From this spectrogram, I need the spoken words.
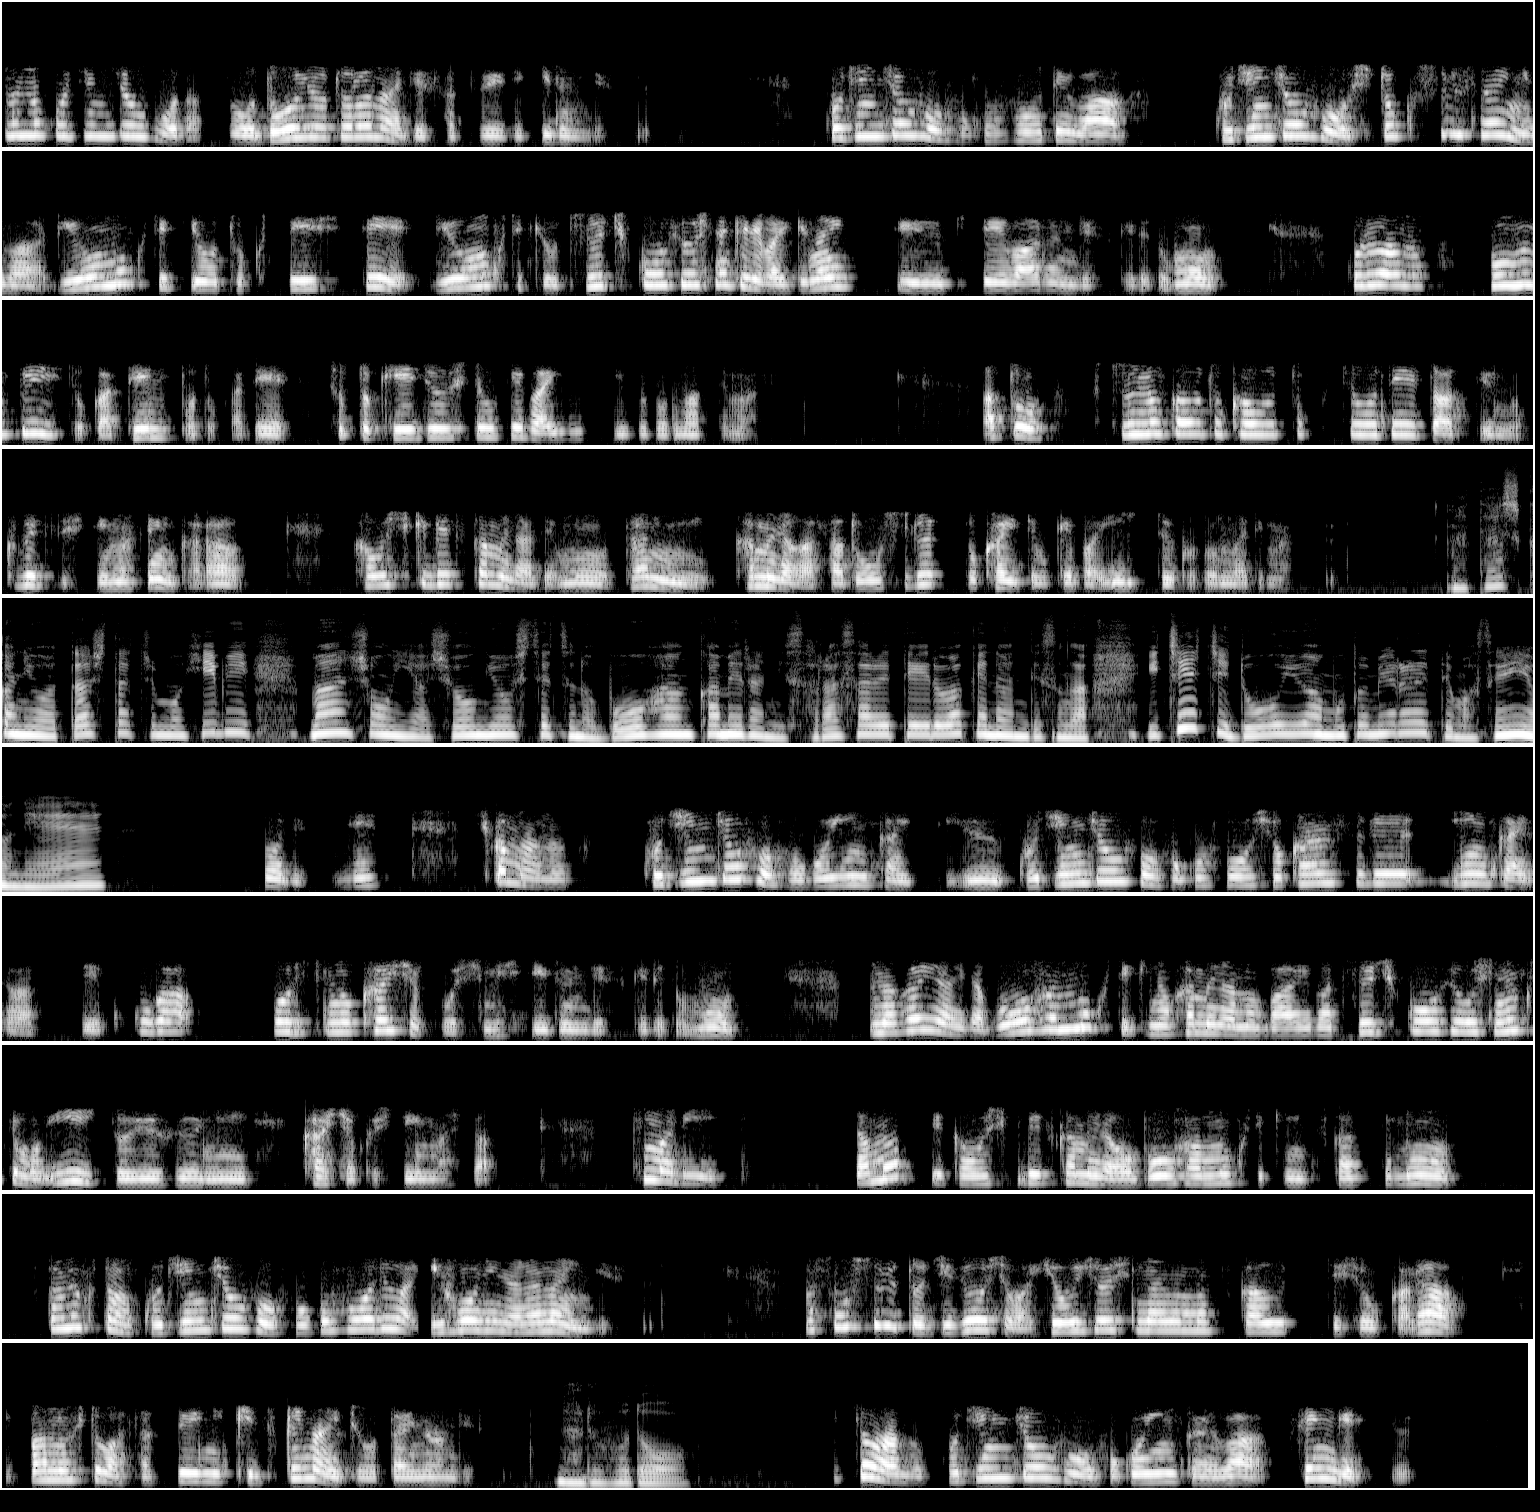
普通の個人情報だと同意を取らないで撮影できるんです。個人情報保護法では個人情報を取得する際には利用目的を特定して利用目的を通知公表しなければいけないっていう規定はあるんですけれどもこれはあのホームページとか店舗とかでちょっと計上しておけばいいっていうことになってます。あと普通の顔と顔特徴データっていうのを区別していませんから顔識別カメラでも単にカメラが作動すると書いておけばいいということになります。まあ、確かに私たちも日々マンションや商業施設の防犯カメラにさらされているわけなんですがいちいち同意は求められてませんよね。そうですねしかもあの個人情報保護委員会っていう個人情報保護法を所管する委員会があってここが法律の解釈を示しているんですけれども長い間防犯目的のカメラの場合は通知公表しなくてもいいというふうに解釈していましたつまり黙って顔識別カメラを防犯目的に使っても少なくとも個人情報保護法では違法にならないんです、まあ、そうすると事業者は表示をしないまま使うでしょうから一般の人は撮影に気づけない状態なんです。なるほど。実はあの個人情報保護委員会は先月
